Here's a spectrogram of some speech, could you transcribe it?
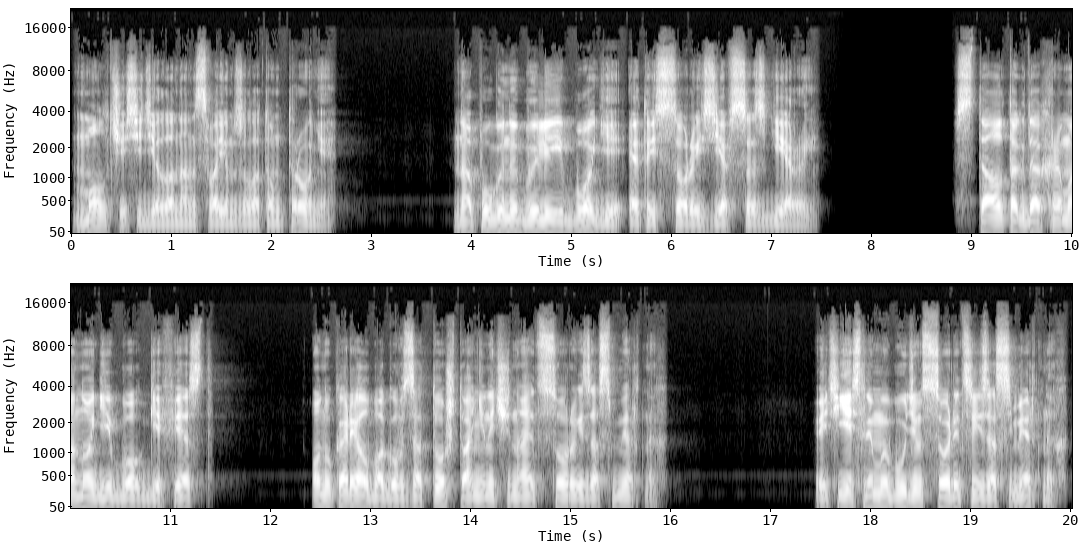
Молча сидела она на своем золотом троне. Напуганы были и боги этой ссоры Зевса с Герой. Встал тогда хромоногий бог Гефест. Он укорял богов за то, что они начинают ссоры из-за смертных. Ведь если мы будем ссориться из-за смертных,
